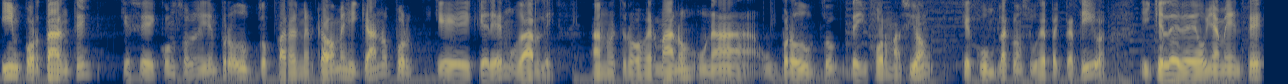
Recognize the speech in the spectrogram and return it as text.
importante que se consoliden productos para el mercado mexicano porque queremos darle a nuestros hermanos una, un producto de información que cumpla con sus expectativas y que le dé obviamente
